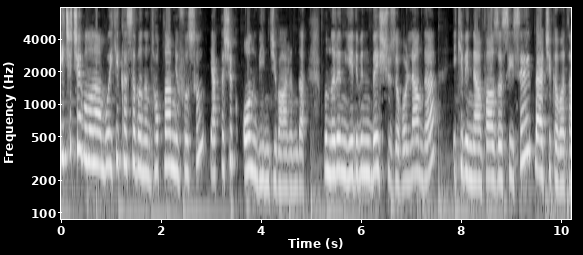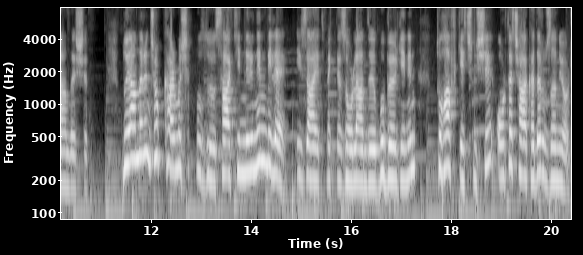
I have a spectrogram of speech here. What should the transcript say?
İç içe bulunan bu iki kasabanın toplam nüfusu yaklaşık 10 bin civarında. Bunların 7500'ü Hollanda, 2000'den fazlası ise Belçika vatandaşı. Duyanların çok karmaşık bulduğu, sakinlerinin bile izah etmekte zorlandığı bu bölgenin tuhaf geçmişi Orta Çağ'a kadar uzanıyor.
